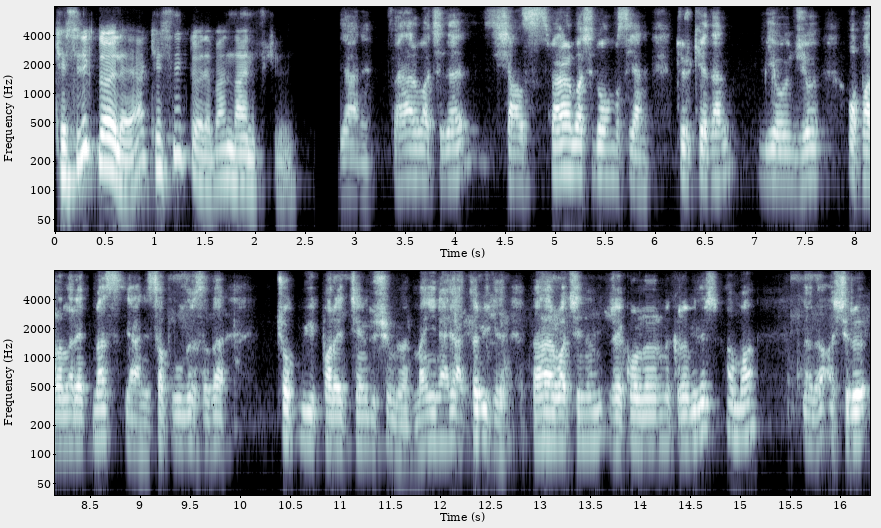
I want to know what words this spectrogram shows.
kesinlikle öyle ya. Kesinlikle öyle. Ben de aynı fikirdeyim. Yani Fenerbahçe'de şans Fenerbahçe'de olması yani Türkiye'den bir oyuncu o paralar etmez. Yani satılırsa da çok büyük para edeceğini düşünmüyorum. Ben yine ya, tabii ki de Fenerbahçe'nin rekorlarını kırabilir ama böyle aşırı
